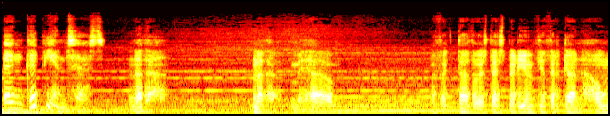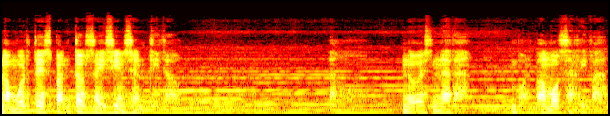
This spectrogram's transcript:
¿En qué piensas? Nada. Nada. Me ha afectado esta experiencia cercana a una muerte espantosa y sin sentido. No es nada. Volvamos arriba.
